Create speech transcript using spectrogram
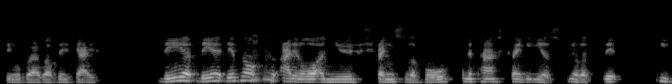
Spielberg, we love these guys. They they they've not Mhm. added a lot of new strings to the bow in the past twenty years. You know, they, he,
